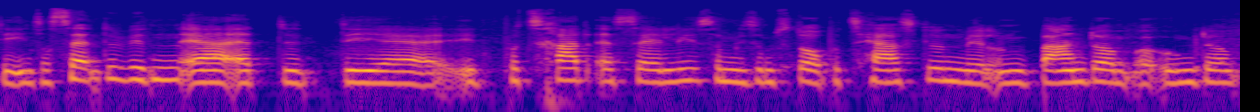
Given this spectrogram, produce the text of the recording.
det interessante ved den, er, at det, det er et portræt af Sally, som ligesom står på tærsklen mellem barndom og ungdom,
